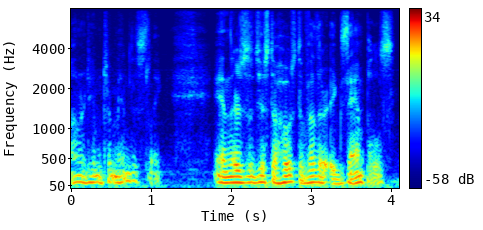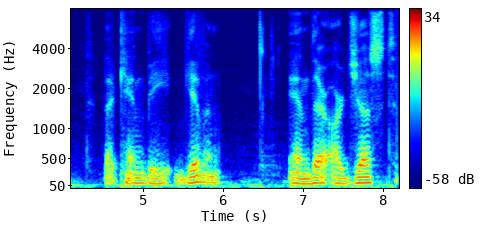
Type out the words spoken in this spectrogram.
honored him tremendously. And there's just a host of other examples that can be given. And there are just,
